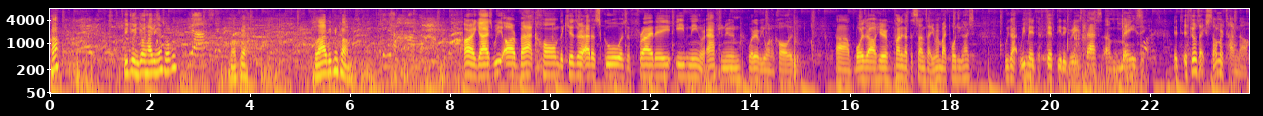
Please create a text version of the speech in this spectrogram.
Huh? Did you enjoy having us over? Yeah. Okay. Glad we can come. All right, guys, we are back home. The kids are out of school. It's a Friday evening or afternoon, whatever you want to call it. Uh, boys are out here. Finally got the sunset. You remember I told you guys we got we made it to 50 degrees. That's amazing. It, it feels like summertime now.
